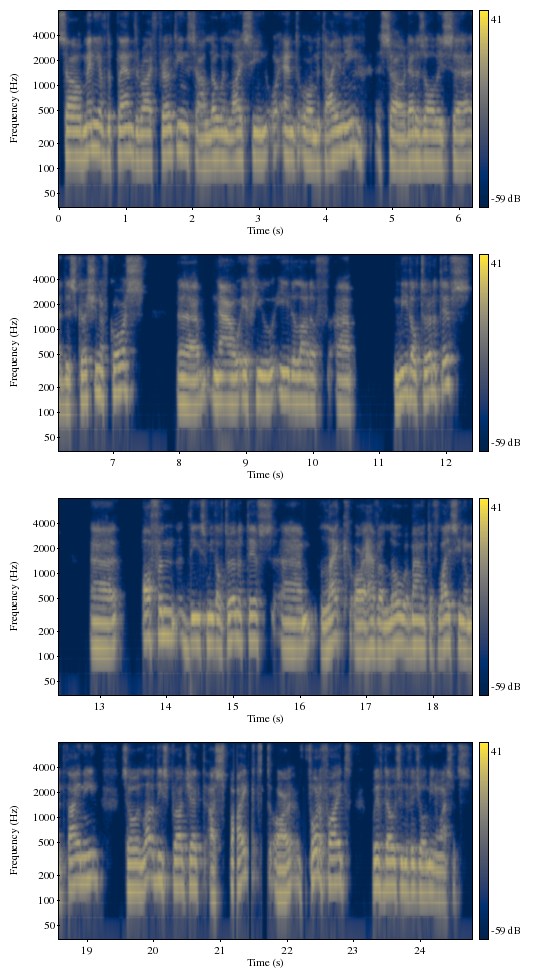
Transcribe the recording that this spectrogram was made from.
So many of the plant-derived proteins are low in lysine or, and or methionine. So that is always uh, a discussion, of course. Uh, now, if you eat a lot of uh, meat alternatives, uh, often these meat alternatives um, lack or have a low amount of lysine or methionine. So a lot of these projects are spiked or fortified with those individual amino acids.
